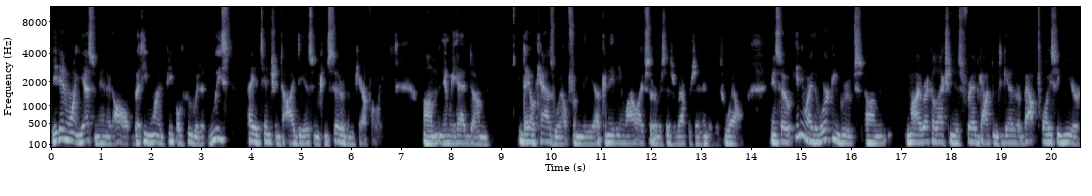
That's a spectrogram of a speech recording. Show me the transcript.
He didn't want yes men at all, but he wanted people who would at least pay attention to ideas and consider them carefully. Um, and then we had um, Dale Caswell from the uh, Canadian Wildlife Services representative as well. And so, anyway, the working groups, um, my recollection is Fred got them together about twice a year,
